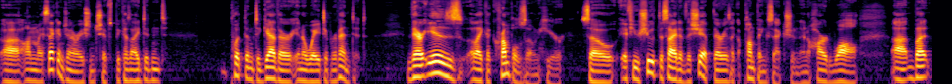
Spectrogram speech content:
uh, on my second generation ships because I didn't put them together in a way to prevent it. There is like a crumple zone here. So if you shoot the side of the ship, there is like a pumping section and a hard wall. Uh, but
